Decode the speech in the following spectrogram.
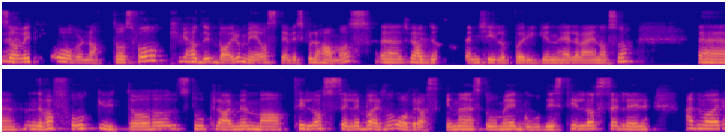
Så vi fikk overnatte hos folk. Vi hadde, bar jo med oss det vi skulle ha med oss. Eh, så vi hadde jo fem kilo på ryggen hele veien også. Eh, men det var folk ute og sto klar med mat til oss, eller bare sånn overraskende sto med godis til oss, eller Nei, det var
